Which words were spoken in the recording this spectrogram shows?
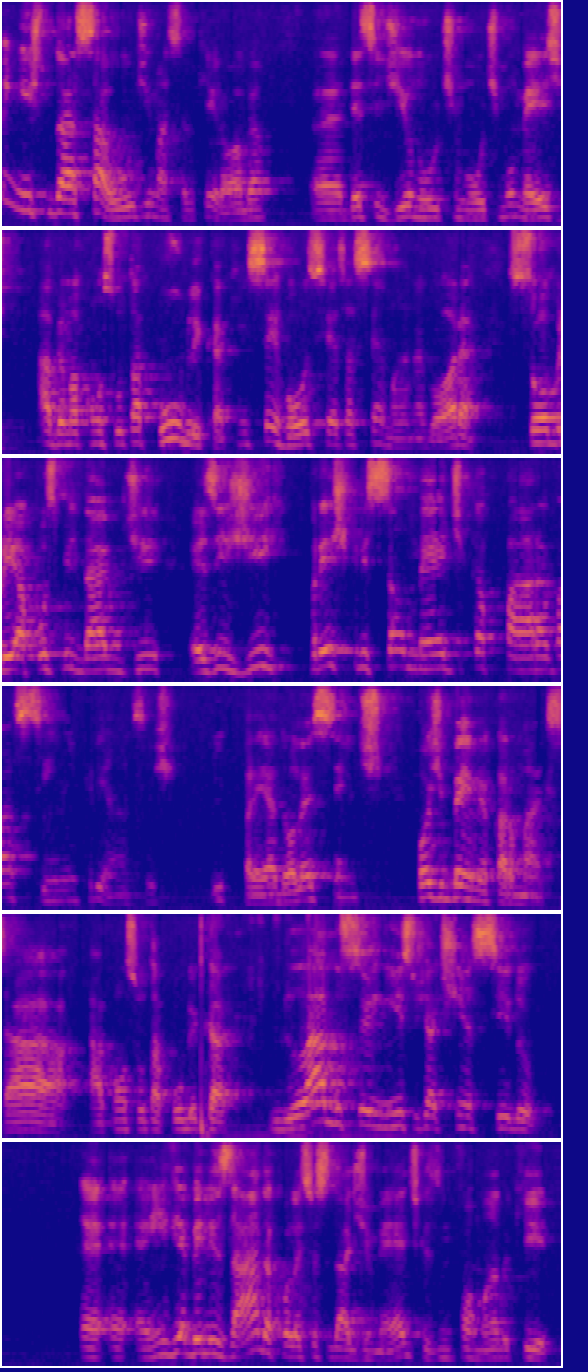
o ministro da Saúde, Marcelo Queiroga, eh, decidiu no último, último mês abrir uma consulta pública que encerrou-se essa semana agora sobre a possibilidade de exigir prescrição médica para vacina em crianças e pré-adolescentes. Pois bem, meu caro Max, a, a consulta pública lá do seu início já tinha sido é, é, é inviabilizada pelas sociedades médicas, informando que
